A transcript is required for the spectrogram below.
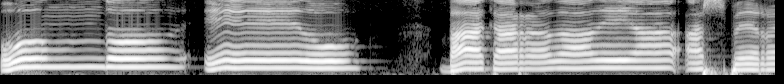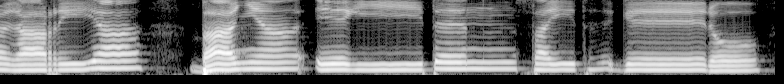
ondo edo, bakardadea aspergarria, baina egiten zait gero.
